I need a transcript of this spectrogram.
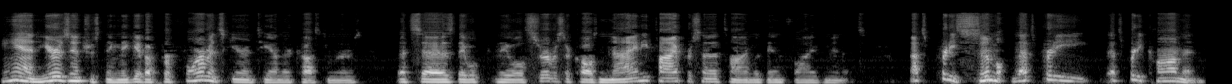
And here's interesting, they give a performance guarantee on their customers that says they will, they will service their calls 95% of the time within five minutes. That's pretty similar. That's pretty, that's pretty common.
